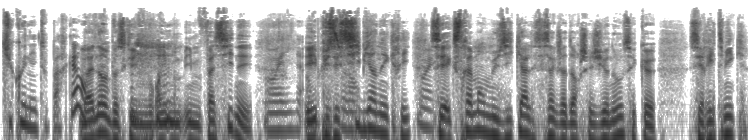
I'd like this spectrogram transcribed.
Tu connais tout par cœur. Bah non, parce qu'il me, fascine et, et puis c'est si bien écrit. C'est extrêmement musical. C'est ça que j'adore chez Giono, c'est que c'est rythmique.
